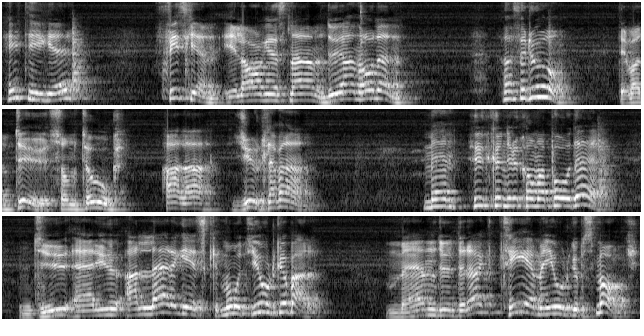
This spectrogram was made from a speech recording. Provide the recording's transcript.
Hej Tiger. Fisken, i lagens namn, du är anhållen. Varför då? Det var du som tog alla julklapparna. Men hur kunde du komma på det? Du är ju allergisk mot jordgubbar. Men du drack te med jordgubbssmak.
